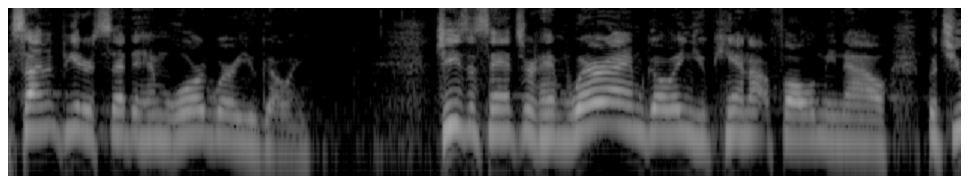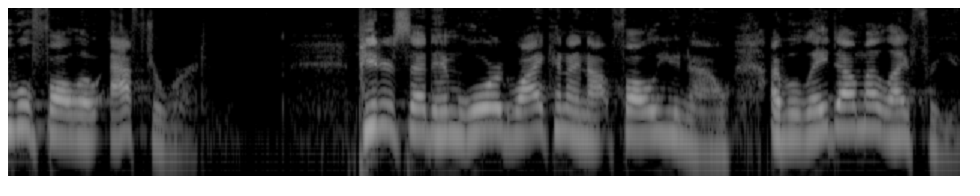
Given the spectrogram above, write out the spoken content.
Simon Peter said to him, Lord, where are you going? Jesus answered him, Where I am going, you cannot follow me now, but you will follow afterward. Peter said to him, Lord, why can I not follow you now? I will lay down my life for you.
